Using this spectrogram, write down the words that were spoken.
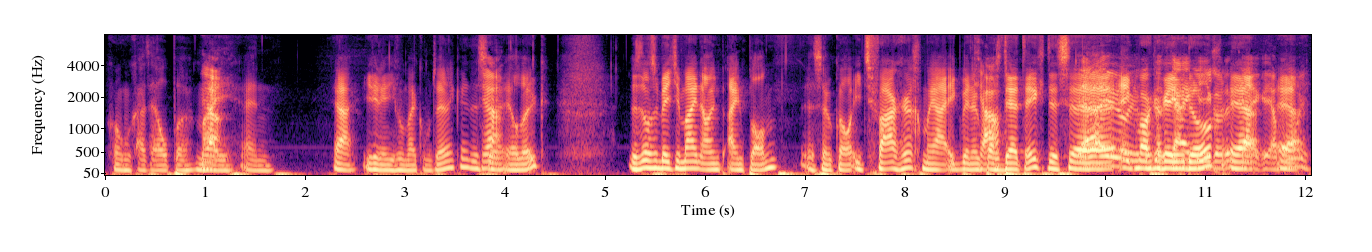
gewoon gaat helpen mij en ja, iedereen die voor mij komt werken. Dus Ja. eh, heel leuk. Dus dat is een beetje mijn eind- eindplan. Dat is ook al iets vager, maar ja, ik ben ook pas 30, dus eh, Ja, joh, je ik mag nog even kijken, door. Ja. Ja, ja. mooi.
